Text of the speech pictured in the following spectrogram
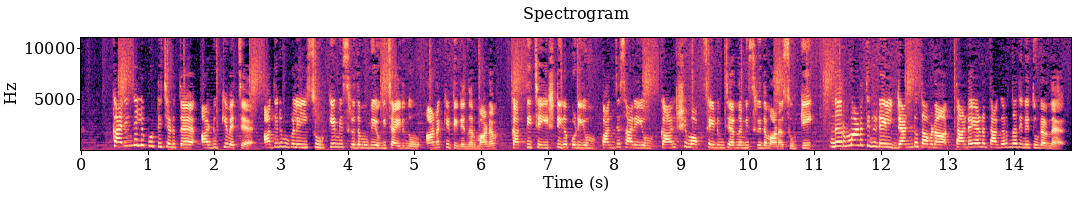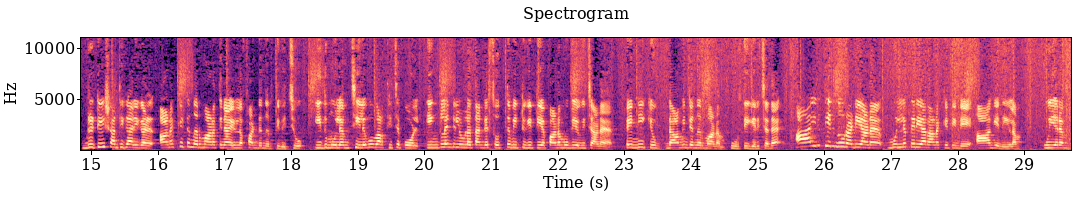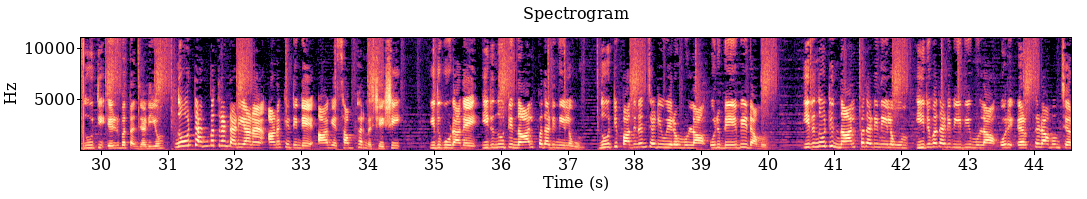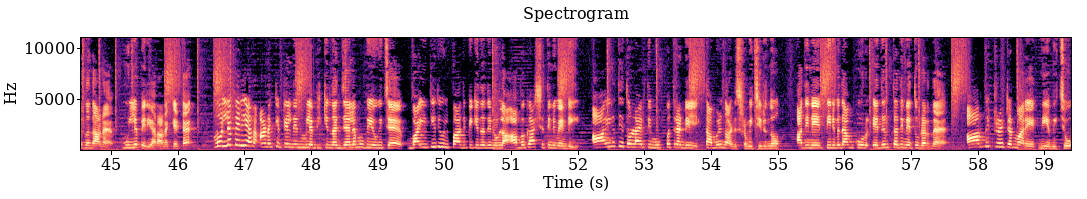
കരിങ്കല്ല് പൊട്ടിച്ചെടുത്ത് അടുക്കി വെച്ച് അതിനു മുകളിൽ സുർക്കി മിശ്രിതം ഉപയോഗിച്ചായിരുന്നു അണക്കെട്ടിന്റെ നിർമ്മാണം. കത്തിച്ച ഇഷ്ടികപ്പൊടിയും പഞ്ചസാരയും കാൽഷ്യം ഓക്സൈഡും ചേർന്ന മിശ്രിതമാണ് സുർക്കി. നിർമ്മാണത്തിനിടയിൽ രണ്ടു തവണ തടയണ തകർന്നതിനെ തുടർന്ന് ബ്രിട്ടീഷ് അധികാരികൾ അണക്കെട്ട് നിർമ്മാണത്തിനായുള്ള ഫണ്ട് നിർത്തിവെച്ചു. ഇതുമൂലം ചിലവ് വർദ്ധിച്ചപ്പോൾ ഇംഗ്ലണ്ടിലുള്ള തന്റെ സ്വത്ത് വിറ്റുകിട്ടിയ പണം ഉപയോഗിച്ചാണ് പെന്നിക്യൂബ് ഡാമിന്റെ നിർമ്മാണം പൂർത്തീകരിച്ചത്. ആയിരത്തി ഇരുന്നൂറ് അടിയാണ് മുല്ലപ്പെരിയാർ അണക്കെട്ടിന്റെ ആകെ നീളം. ഉയരം നൂറ്റി എഴുപത്തി അടിയും നൂറ്റി അൻപത്തിരണ്ട് അടിയാണ് അണക്കെട്ടിന്റെ ആകെ സംഭരണ ശേഷി ഇതുകൂടാതെ ഇരുന്നൂറ്റി നാൽപ്പത് അടി നീളവും നൂറ്റി പതിനഞ്ചടി ഉയരവുമുള്ള ഒരു ബേബി ഡാമും ഇരുന്നൂറ്റി നാൽപ്പത് അടി നീളവും ഇരുപത് അടി വീതിയുമുള്ള ഒരു എർത്ത് ഡാമും ചേർന്നതാണ് മുല്ലപ്പെരിയാർ അണക്കെട്ട്. മുല്ലപ്പെരിയാർ അണക്കെട്ടിൽ നിന്നും ലഭിക്കുന്ന ജലം ഉപയോഗിച്ച് വൈദ്യുതി ഉൽപ്പാദിപ്പിക്കുന്നതിനുള്ള അവകാശത്തിനു വേണ്ടി ആയിരത്തി തൊള്ളായിരത്തി മുപ്പത്തിരണ്ടിൽ തമിഴ്നാട് ശ്രമിച്ചിരുന്നു. അതിനെ തിരുവിതാംകൂർ എതിർത്തതിനെ തുടർന്ന് ആർബിട്രേറ്റർമാരെ നിയമിച്ചു.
